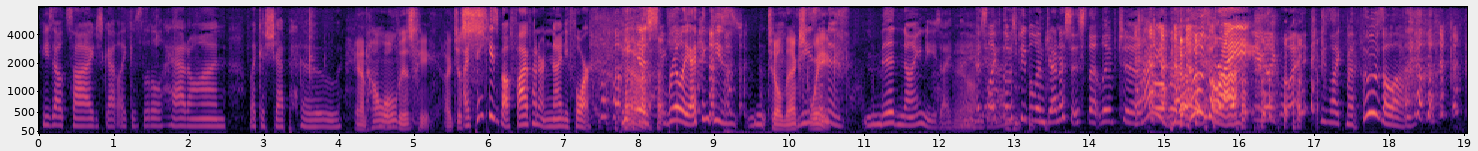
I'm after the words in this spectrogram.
He's outside. He's got like his little hat on, like a chapeau. And how old is he? I just I think he's about 594. He is really. I think he's till next he's week. in his mid 90s. I think. It's like those people in Genesis that live to Right, Methuselah. Right? You're like, what? He's like Methuselah.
